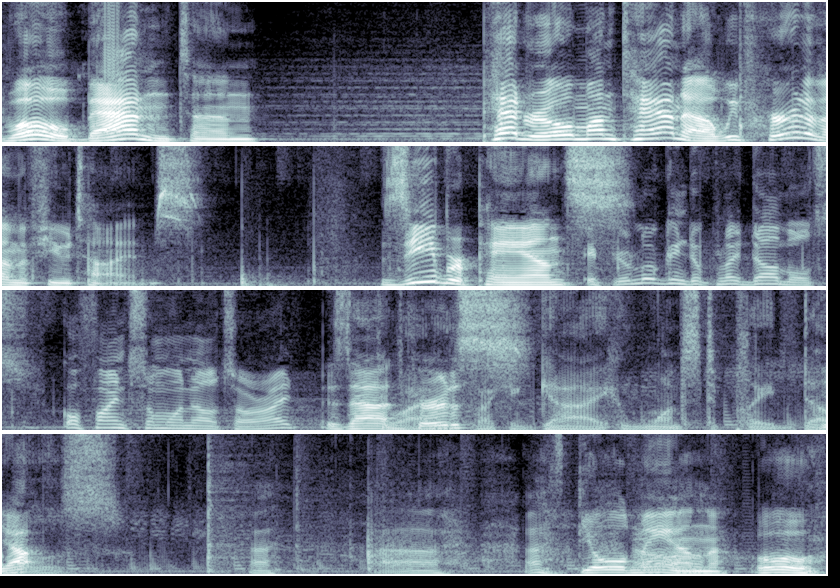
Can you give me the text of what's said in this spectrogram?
Whoa, Badminton. Pedro Montana. We've heard of him a few times. Zebra pants. If you're looking to play doubles, go find someone else, all right? Is that Do I look like a guy who wants to play doubles? It's the old man. Oh.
